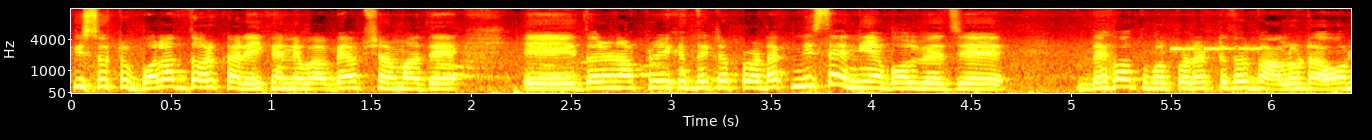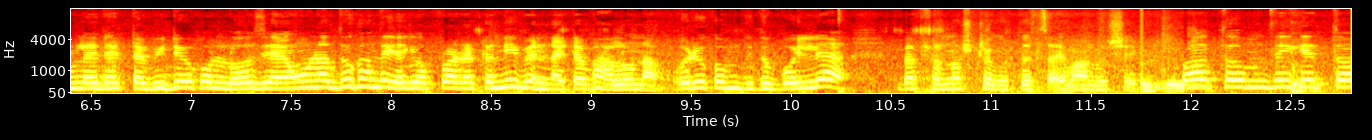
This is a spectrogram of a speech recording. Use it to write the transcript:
কিছু একটা বলার দরকার। এখানে বা ব্যবসার মধ্যে এই ধরেন আপনার এখান থেকে একটা প্রোডাক্ট নিছে নিয়ে বলবে যে দেখো তোমার প্রোডাক্টটা তো ভালো না অনলাইনে একটা ভিডিও করল যে ওনার দোকান থেকে কেউ প্রোডাক্টটা নিবেন না এটা ভালো না। ওইরকম কিন্তু বললে ব্যবসা নষ্ট করতে চায় মানুষে। প্রথম দিকে তো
